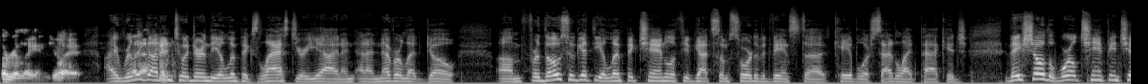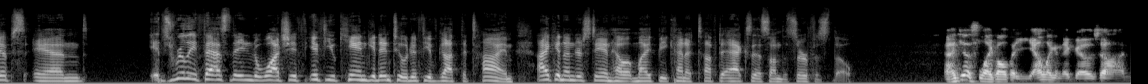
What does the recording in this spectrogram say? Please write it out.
thoroughly enjoy it. I really but, got uh, into it during the Olympics last year, yeah, and I, and I never let go. Um, for those who get the Olympic channel, if you've got some sort of advanced uh, cable or satellite package, they show the World Championships and it's really fascinating to watch if, if you can get into it if you've got the time. I can understand how it might be kind of tough to access on the surface, though. I just like all the yelling that goes on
